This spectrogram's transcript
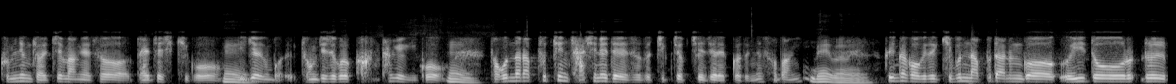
금융 결제망에서 배제시키고 네. 이게 뭐 경제적으로 큰 타격이고 네. 더군다나 푸틴 자신에 대해서도 직접 제재를 했거든요 서방이. 네, 네. 그러니까 거기서 기분 나쁘다는 거 의도를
